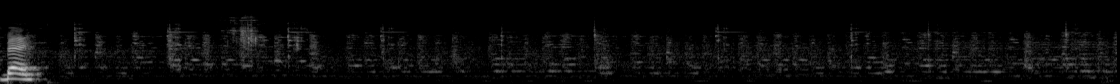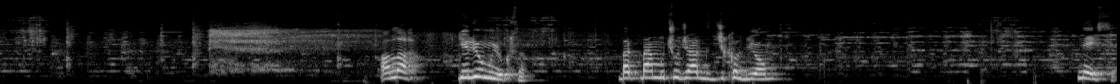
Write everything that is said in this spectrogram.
ben. Allah geliyor mu yoksa? Bak ben bu çocuğa gıcık alıyorum. Neyse.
